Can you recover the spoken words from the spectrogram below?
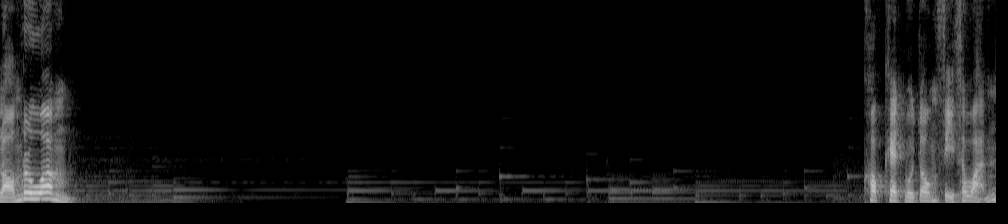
หลอมรวม ขอบเขตบูจงสี่สวรรค์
